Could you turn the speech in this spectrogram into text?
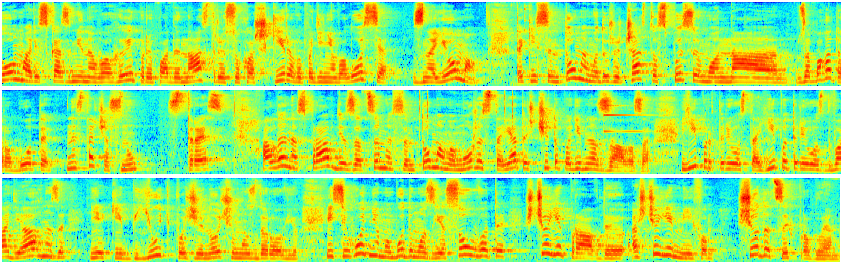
Втома, різка зміна ваги, перепади настрою, суха шкіра, випадіння волосся знайома. Такі симптоми ми дуже часто списуємо на забагато роботи, нестача сну. Стрес, але насправді за цими симптомами може стояти щитоподібна залоза, гіпертиреоз та гіпотереоз – два діагнози, які б'ють по жіночому здоров'ю. І сьогодні ми будемо з'ясовувати, що є правдою, а що є міфом щодо цих проблем.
